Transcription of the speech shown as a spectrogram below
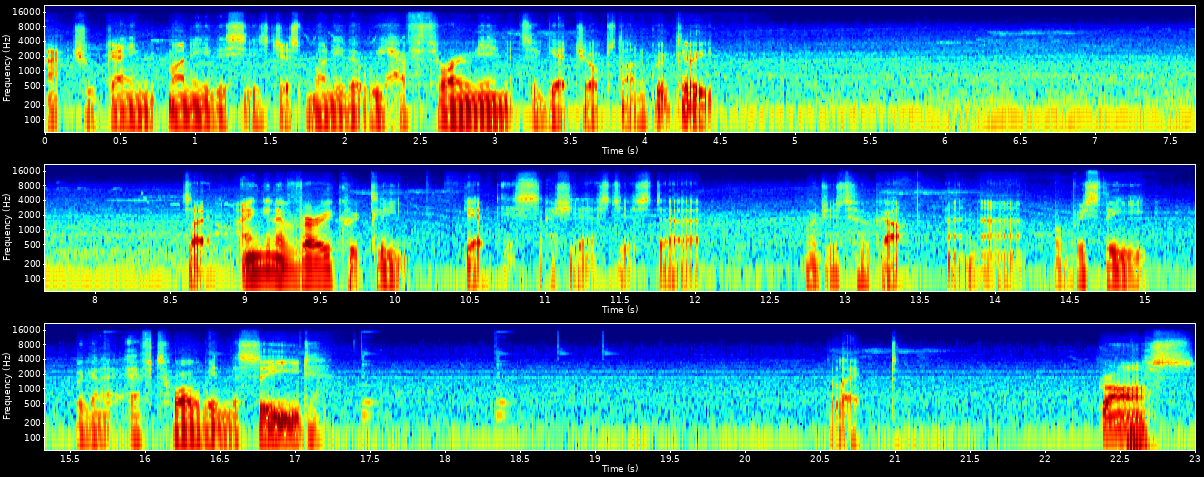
actual game money. This is just money that we have thrown in to get jobs done quickly. So I'm going to very quickly get this. Actually, let's just uh, we'll just hook up and uh, obviously we're going to F12 in the seed. Select grass.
